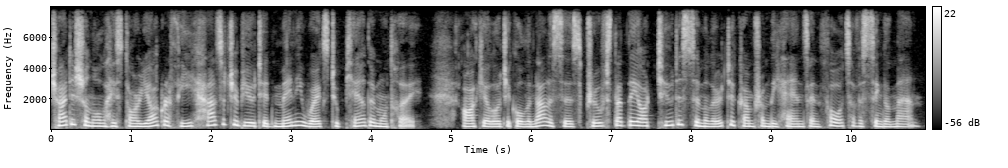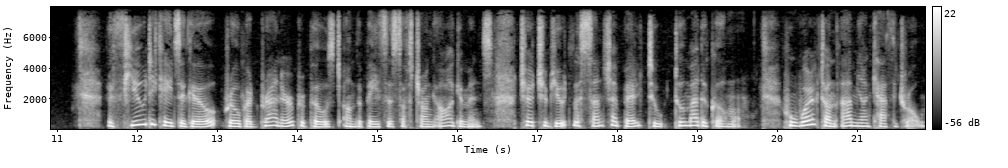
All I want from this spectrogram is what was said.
Traditional historiography has attributed many works to Pierre de Montreuil. Archaeological analysis proves that they are too dissimilar to come from the hands and thoughts of a single man. A few decades ago, Robert Branner proposed, on the basis of strong arguments, to attribute the Sainte Chapelle to Thomas de Cormont, who worked on Amiens Cathedral,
